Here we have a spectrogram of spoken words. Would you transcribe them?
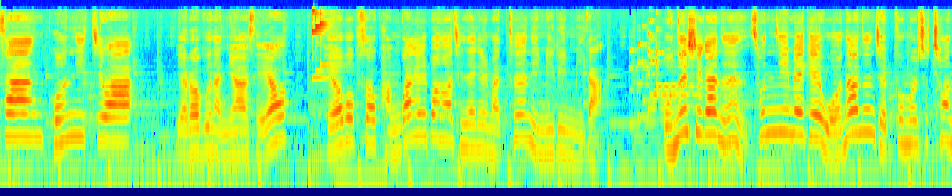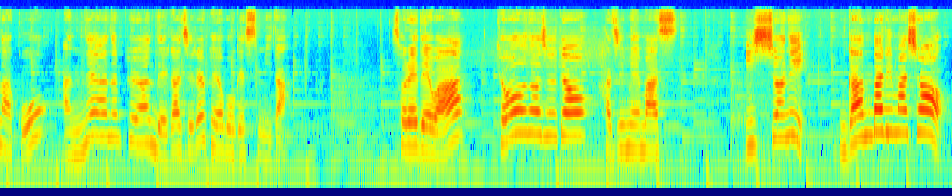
미나상 곤니치와 여러분 안녕하세요. 대업업소 관광 1번어 진행을 맡은 이미리입니다. 오늘 시간은 손님에게 원하는 제품을 추천하고 안내하는 표현 네가지를 배워보겠습니다. 소레대와 겨우너 즐겨 하지메마스 이쇼니 간바리마셔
